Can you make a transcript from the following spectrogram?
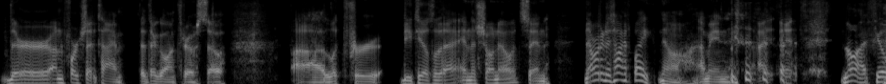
their unfortunate time that they're going through. So uh, look for details of that in the show notes. And now we're going to talk to Mike. No, I mean, I, it- No, I feel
